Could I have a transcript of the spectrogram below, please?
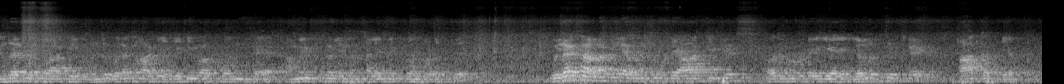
முதல்வர்களாக இருந்து உலகளாகிய ஜெனிவா போன்ற அமைப்புகளிலும் தலைமைத்துவம் கொடுத்து உலக அளவில் அவர்களுடைய ஆர்டிகல்ஸ் அவர்களுடைய எழுத்துக்கள் தாக்கத்தை ஏற்படும்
